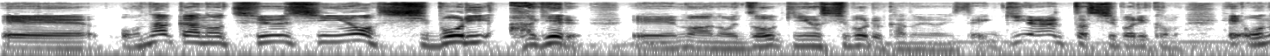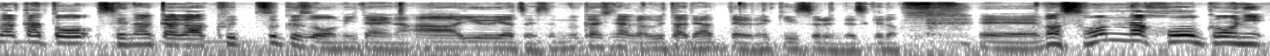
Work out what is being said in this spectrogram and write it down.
えー、お腹の中心を絞り上げる。えー、もうあの、雑巾を絞るかのようにですね、ギューッと絞り込む。えー、お腹と背中がくっつくぞ、みたいな、ああいうやつですね。昔なんか歌であったような気するんですけど、えー、まあそんな方向に、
